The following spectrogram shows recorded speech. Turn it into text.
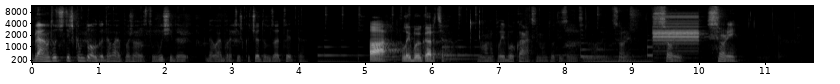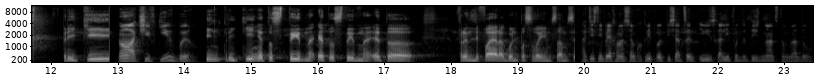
Бля, ну тут слишком долго. Давай, пожалуйста, в ущи, да. Давай, братишка, что там за ответ-то? А, плейбой карте. Ну, ну, плейбой карте, ну тут извините. ну, Sorry. Sorry. Sorry. Прикинь, А, Чиф Киев был? прикинь, это стыдно, это стыдно, это... Friendly Fire, огонь по своим, сам себя. Артист не приехал на съемку клипа 50 цент и Виз Халифа в 2012 году.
